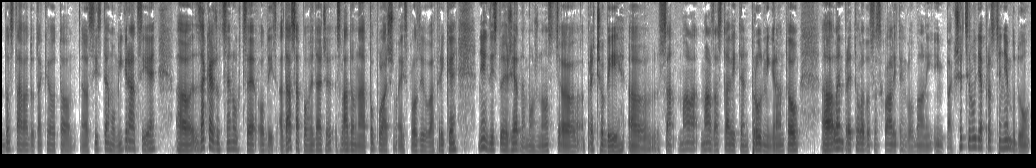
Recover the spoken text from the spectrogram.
dostáva do takéhoto systému migrácie, za každú cenu chce odísť. A dá sa povedať, že vzhľadom na populačnú explóziu v Afrike neexistuje žiadna možnosť, prečo by sa mal, mal zastaviť ten prúd migrantov len preto, lebo sa schváli ten globálny impact. Všetci ľudia proste nebudú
